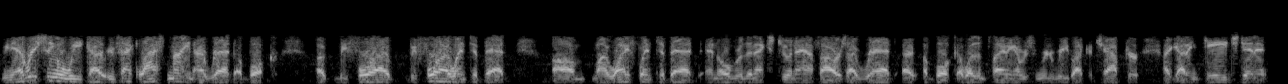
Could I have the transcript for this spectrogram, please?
I mean, every single week. I, in fact, last night I read a book uh, before I before I went to bed. Um, my wife went to bed, and over the next two and a half hours, I read a, a book. I wasn't planning; I was going to read like a chapter. I got engaged in it.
